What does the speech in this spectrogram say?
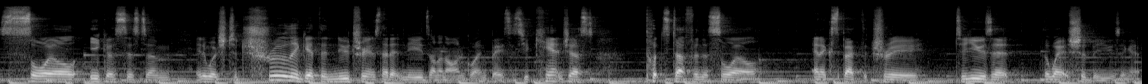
soil ecosystem in which to truly get the nutrients that it needs on an ongoing basis. You can't just put stuff in the soil and expect the tree to use it the way it should be using it.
